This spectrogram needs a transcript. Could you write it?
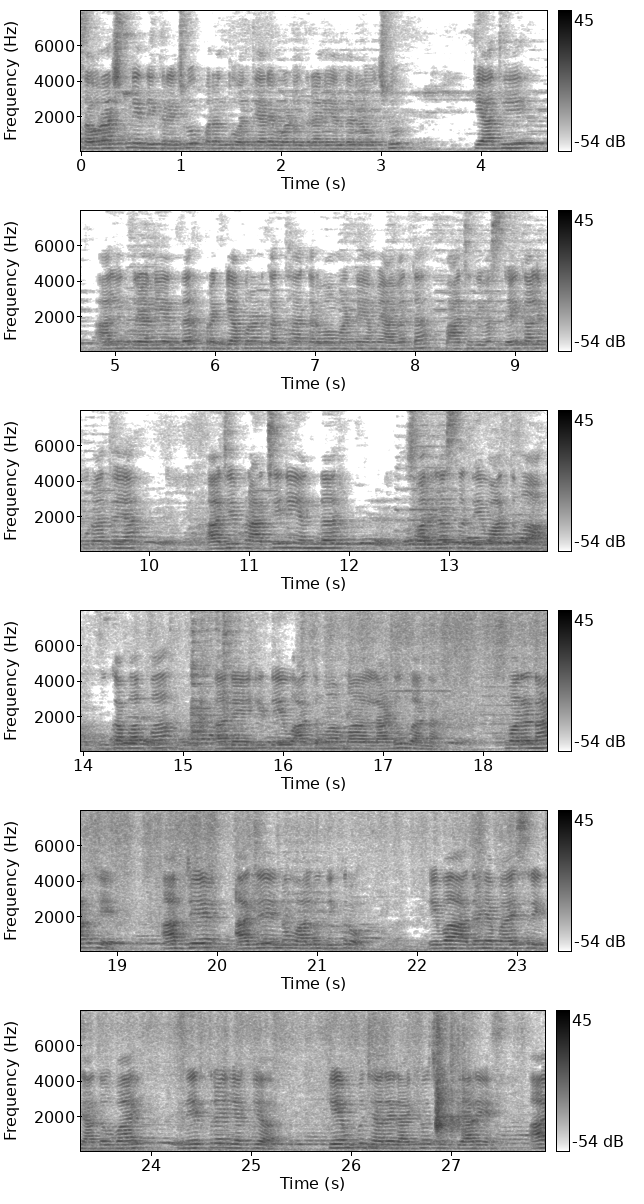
સૌરાષ્ટ્રની દીકરી છું પરંતુ અત્યારે વડોદરાની અંદર રહું છું. ત્યાંથી આલિંદ્રાની અંદર પ્રજ્ઞાપુરાણ કથા કરવા માટે અમે આવ્યા હતા. પાંચ દિવસ ગઈકાલે પૂરા થયા. આજે પ્રાચીની અંદર સ્વર્ગસ્થ દેવ આત્મા ઉકા બાપા અને એ દેવ આત્મામાં લાડુબાના સ્મરણાર્થે આપ જે આજે એનો વાલો દીકરો, એવા આદરણીય ભાઈ શ્રી જાદવભાઈ નેત્ર યજ્ઞ કેમ્પ જ્યારે રાખ્યો છે ત્યારે આ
